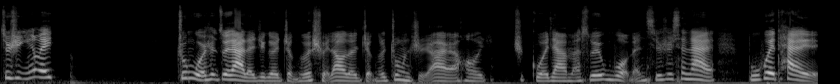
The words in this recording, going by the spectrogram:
就是因为中国是最大的这个整个水稻的整个种植啊，然后是国家嘛，所以我们其实现在不会太。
